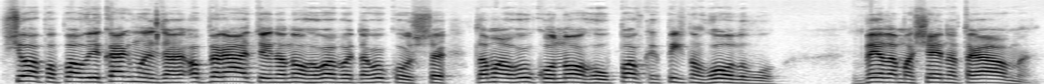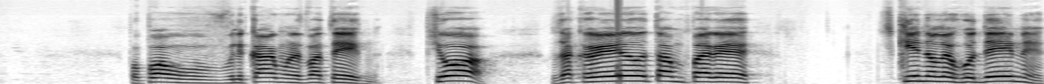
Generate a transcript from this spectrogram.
все, попав в лікарню за операцію на ногу робить на руку, зламав руку, ногу, впав кирпіч на голову. Збила машина травми. Попав в лікарню на два тижні. Все, закрили там, пере... скинули години.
